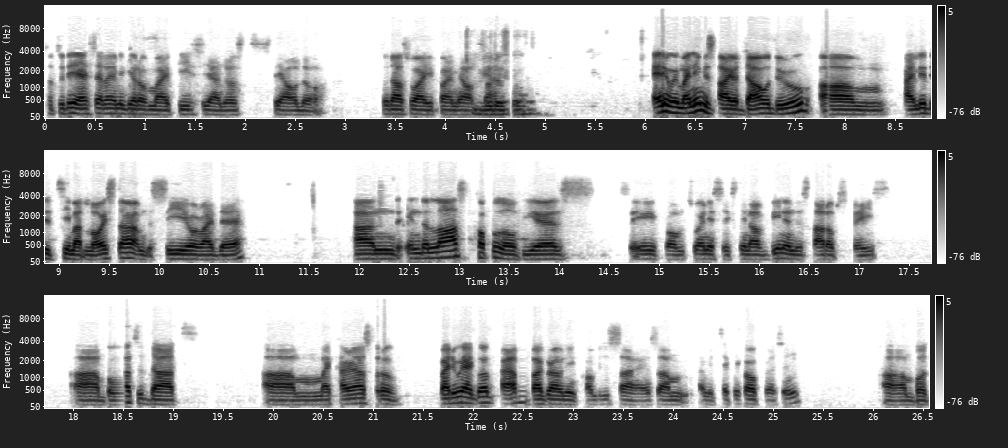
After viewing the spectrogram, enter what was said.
So today I said let me get off my PC and just stay outdoor. So that's why you find me outside. Beautiful. Anyway, my name is Ayo Daudu. Um, I lead the team at Loystar. I'm the CEO right there. And in the last couple of years, say from 2016, I've been in the startup space. Um, but after that, um, my career sort of, by the way, I got, I have a background in computer science. I'm, I'm a technical person. Um, but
